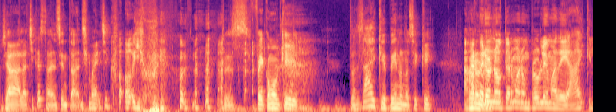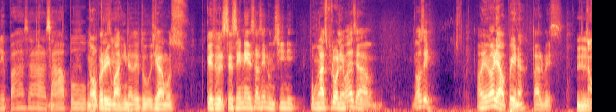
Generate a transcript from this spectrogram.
O sea, la chica estaba sentada encima del chico. Ay, güey. Entonces fue como que, entonces, ay, qué pena, no sé qué. Ah, Bueno, pero no- no te armaron problema de, ay, ¿qué le pasa, sapo? No, ¿Por pero qué se-?" imagínate tú, digamos, que tú estés en esas en un cine pongas problemas, o sea, no sé. A mí me haría pena, tal vez. No,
